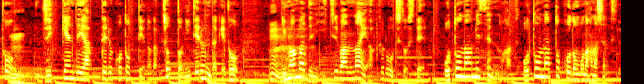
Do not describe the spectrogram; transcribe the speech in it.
と、うん。実験でやってることっていうのがちょっと似てるんだけど、うんうんうん。今までに一番ないアプローチとして、大人目線の話、大人と子供の話なんですよ。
